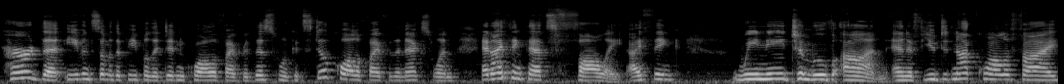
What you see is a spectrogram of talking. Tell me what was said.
heard that even some of the people that didn't qualify for this one could still qualify for the next one. And I think that's folly. I think we need to move on. And if you did not qualify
